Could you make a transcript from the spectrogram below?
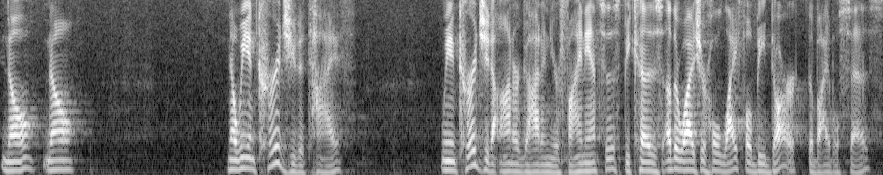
No, no. Now, we encourage you to tithe. We encourage you to honor God in your finances because otherwise your whole life will be dark, the Bible says.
